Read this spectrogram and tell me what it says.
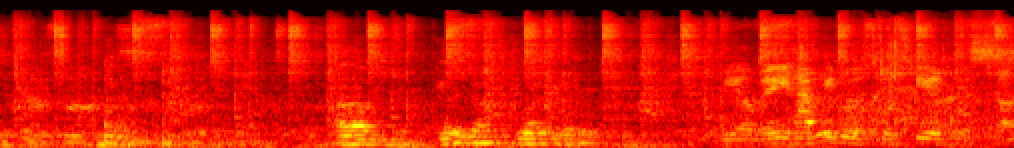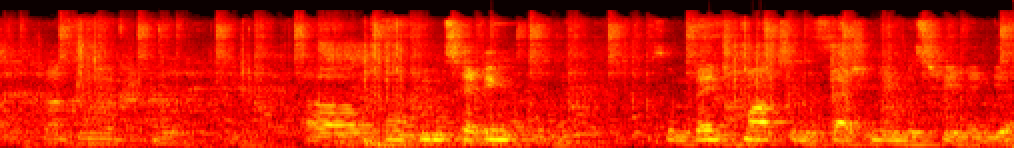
which I think is um, Get a chance to go out and get it. We are very happy to associate with Shan- Shantanu and uh, who've been setting some benchmarks in the fashion industry in India.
